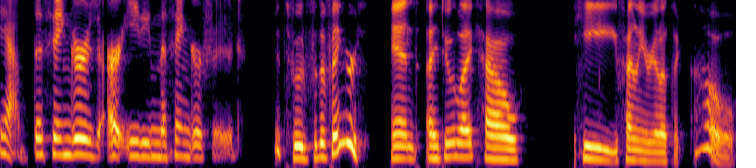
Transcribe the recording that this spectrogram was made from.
Yeah, the fingers are eating the finger food. It's food for the fingers. And I do like how he finally realized, like, oh,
